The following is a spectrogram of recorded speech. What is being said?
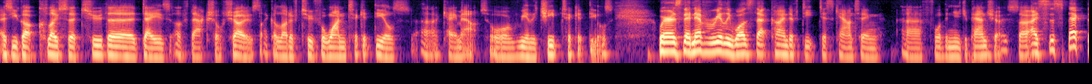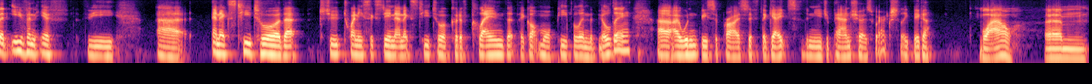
as you got closer to the days of the actual shows. Like a lot of two for one ticket deals uh, came out, or really cheap ticket deals, whereas there never really was that kind of deep discounting uh, for the New Japan shows. So I suspect that even if the uh, NXT tour that 2016 NXT tour could have claimed that they got more people in the building. Uh, I wouldn't be surprised if the gates for the New Japan shows were actually bigger. Wow. Um,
